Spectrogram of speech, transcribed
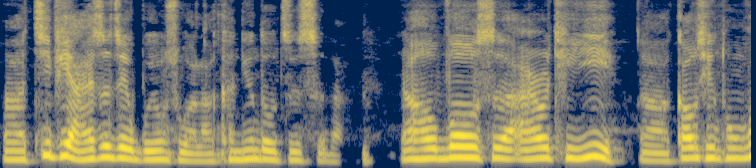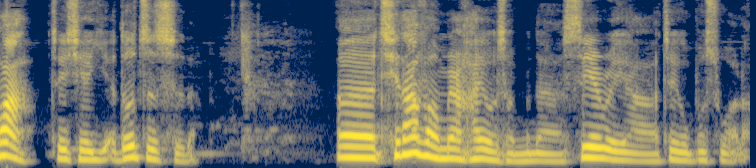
啊，GPS 这个不用说了，肯定都支持的。然后 Voice LTE 啊，高清通话这些也都支持的。呃，其他方面还有什么呢？Siri 啊，这个不说了。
